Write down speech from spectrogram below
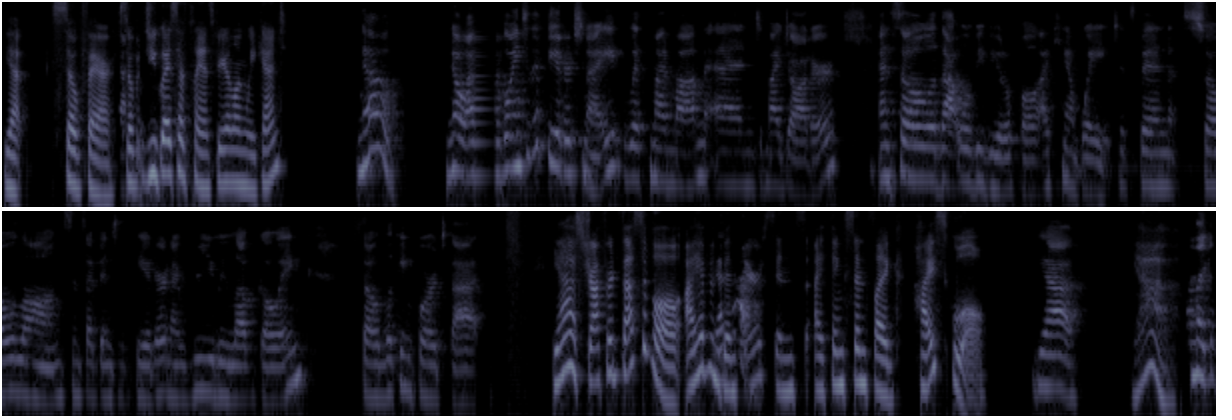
Yep, so fair. Yeah. So, do you guys have plans for your long weekend? No, no, I'm going to the theater tonight with my mom and my daughter. And so that will be beautiful. I can't wait. It's been so long since I've been to the theater and I really love going. So looking forward to that. Yeah, Stratford Festival. I haven't yeah. been there since I think since like high school. Yeah. Yeah. And like of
